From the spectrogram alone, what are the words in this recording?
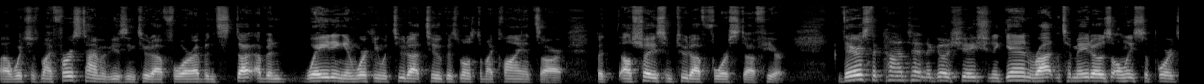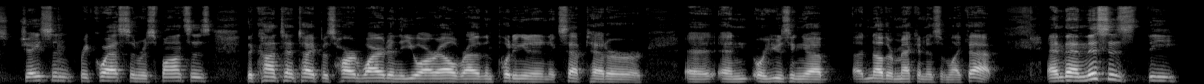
Uh, which is my first time of using 2.4. I've been stuck. I've been waiting and working with 2.2 because most of my clients are, but I'll show you some 2.4 stuff here. There's the content negotiation again. Rotten Tomatoes only supports JSON requests and responses. The content type is hardwired in the URL rather than putting it in an accept header or, uh, and, or using a, another mechanism like that. And then this is the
